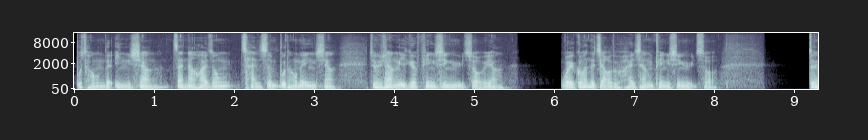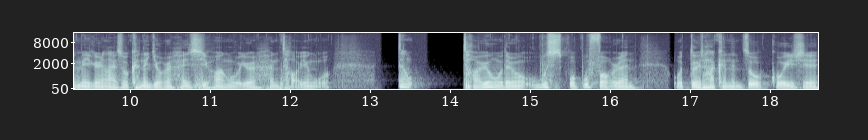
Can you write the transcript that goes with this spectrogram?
不同的印象，在脑海中产生不同的印象，就像一个平行宇宙一样，围观的角度很像平行宇宙。对每个人来说，可能有人很喜欢我，有人很讨厌我，但讨厌我的人，我不我不否认。我对他可能做过一些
